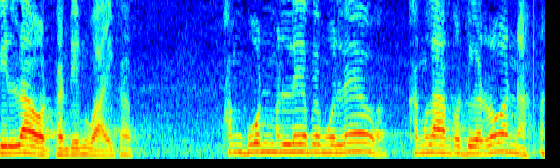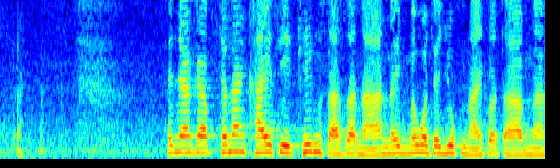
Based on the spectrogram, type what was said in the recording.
กินเหล้าแผ่นดินไหวครับ ข้างบนมันเลวไปหมดแล้ว ข้างล่างก็เดือดร้อนนะเห็นยังครับฉะนั้นใครที่ทิ้งศาสนาในไม่ว่าจะยุคไหนก็ตามนะ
